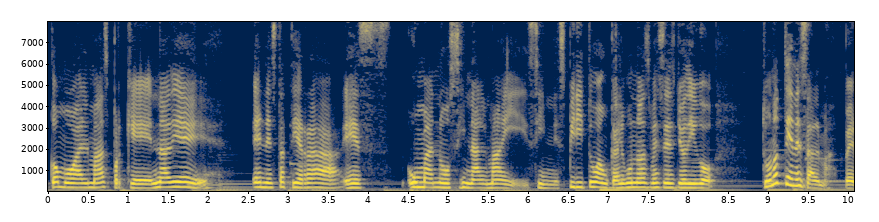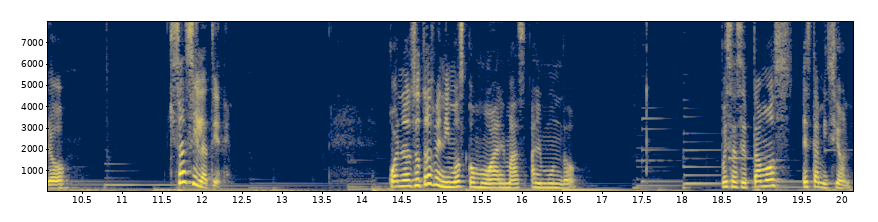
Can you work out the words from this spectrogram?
como almas, porque nadie en esta tierra es humano sin alma y sin espíritu, aunque algunas veces yo digo, tú no tienes alma, pero quizás sí la tiene. Cuando nosotros venimos como almas al mundo, pues aceptamos esta misión.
